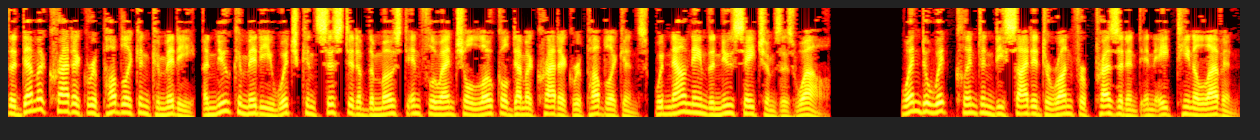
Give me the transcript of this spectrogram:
The Democratic-Republican Committee, a new committee which consisted of the most influential local Democratic Republicans, would now name the new sachems as well. When DeWitt Clinton decided to run for president in 1811,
